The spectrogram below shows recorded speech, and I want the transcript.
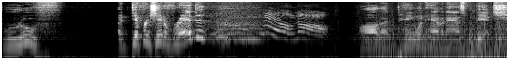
roof a different shade of red? Hell no! Oh, that penguin having ass bitch.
